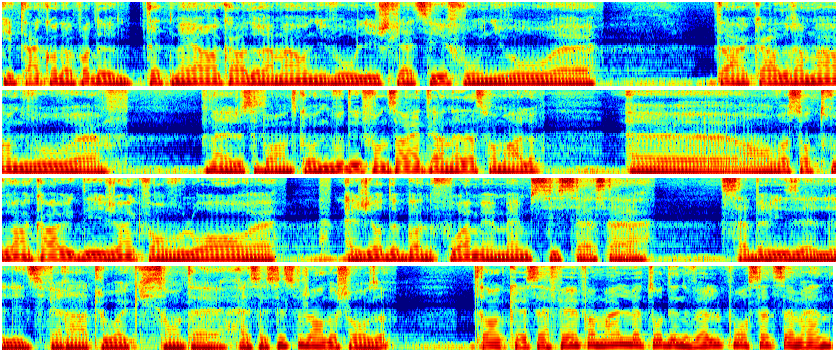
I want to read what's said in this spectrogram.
Et tant qu'on n'a pas de peut-être meilleur encadrement au niveau législatif ou au niveau euh, d'encadrement au niveau euh, je sais pas, au niveau des fournisseurs internet à ce moment-là, euh, on va se retrouver encore avec des gens qui vont vouloir euh, agir de bonne foi, mais même si ça, brise les différentes lois qui sont associées à ce genre de choses-là. Donc ça fait pas mal le tour des nouvelles pour cette semaine.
